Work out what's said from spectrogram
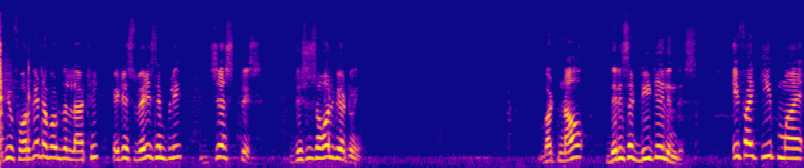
if you forget about the lathi, it is very simply just this. This is all we are doing. But now there is a detail in this if I keep my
